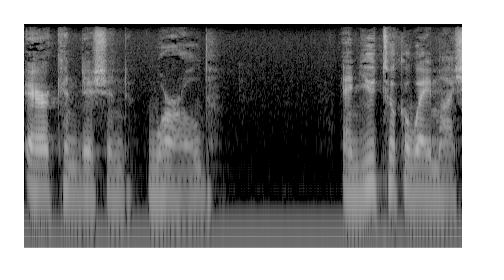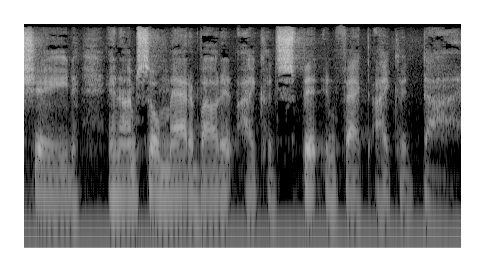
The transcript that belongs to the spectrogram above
air conditioned world. And you took away my shade, and I'm so mad about it, I could spit. In fact, I could die.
